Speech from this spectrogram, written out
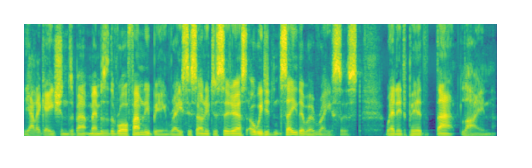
The allegations about members of the royal family being racist only to suggest, oh, we didn't say they were racist, when it appeared that that line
